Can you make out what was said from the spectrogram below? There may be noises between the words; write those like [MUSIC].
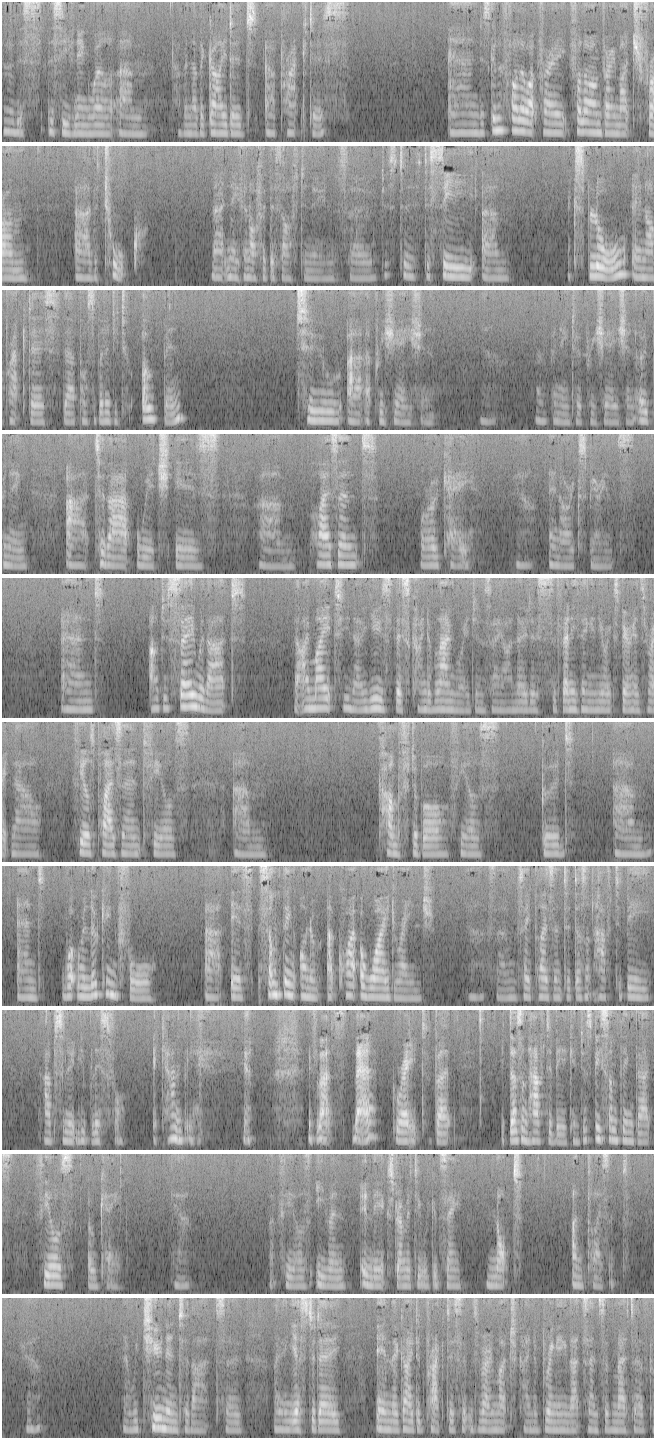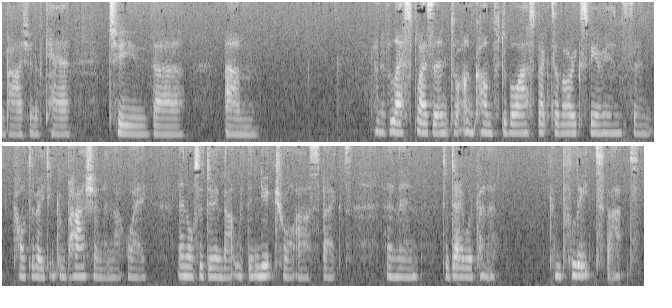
So this this evening we'll um, have another guided uh, practice, and it's going to follow up very follow on very much from uh, the talk that Nathan offered this afternoon. So just to to see. Um, explore in our practice the possibility to open to uh, appreciation. Yeah. Opening to appreciation, opening uh, to that which is um, pleasant or okay yeah, in our experience. And I'll just say with that that I might, you know, use this kind of language and say, I notice if anything in your experience right now feels pleasant, feels um, comfortable, feels good, um, and what we're looking for uh, is something on a, a, quite a wide range. Yeah, so, say pleasant, it doesn't have to be absolutely blissful. It can be. [LAUGHS] yeah. If that's there, great, but it doesn't have to be. It can just be something that feels okay. Yeah. That feels, even in the extremity, we could say, not unpleasant. Yeah. And we tune into that. So I think yesterday in the guided practice, it was very much kind of bringing that sense of metta, of compassion, of care to the um, kind of less pleasant or uncomfortable aspects of our experience and cultivating compassion in that way. And also doing that with the neutral aspects. And then today we're kind of complete that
